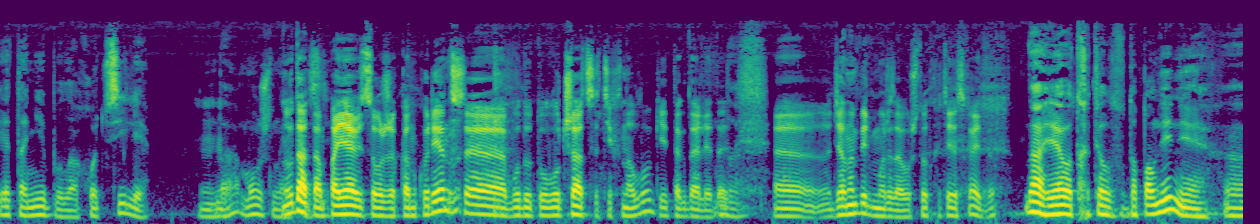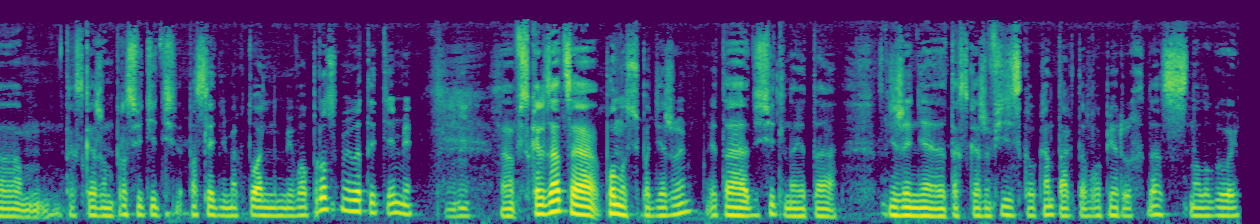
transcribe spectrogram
это ни было, хоть в силе, Мгм. да, можно. Ну да, там сделать. появится уже конкуренция, будут улучшаться технологии и так далее, да? Да. Э, Джанабиль Мурза, вы что-то хотели сказать, да? Да, я вот хотел в дополнение, эм, так скажем, просветить последними актуальными вопросами в этой теме. Э, Фискализация полностью поддерживаем. Это действительно это снижение, так скажем, физического контакта, во-первых, да, с налоговой.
